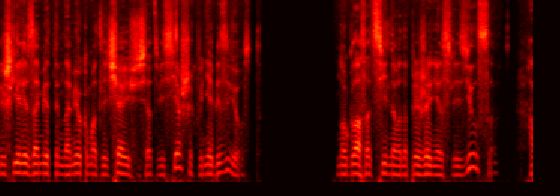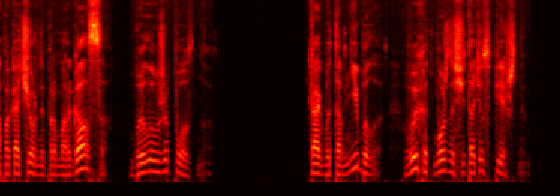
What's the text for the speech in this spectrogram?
лишь еле заметным намеком отличающиеся от висевших в небе звезд. Но глаз от сильного напряжения слезился, а пока черный проморгался, было уже поздно. Как бы там ни было, выход можно считать успешным.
